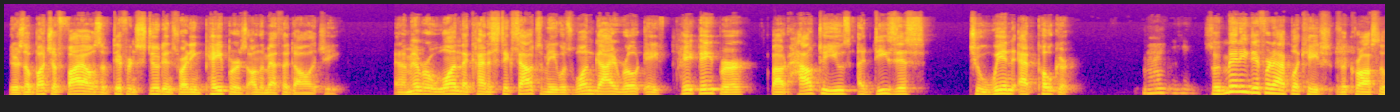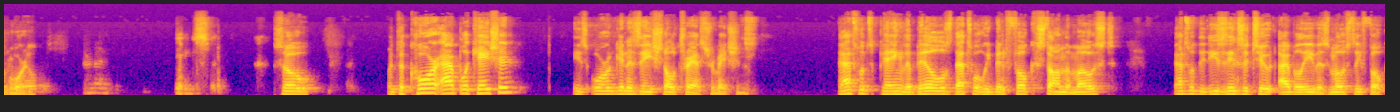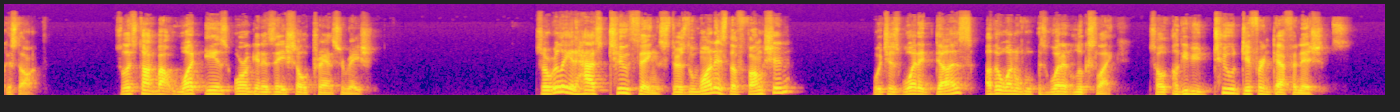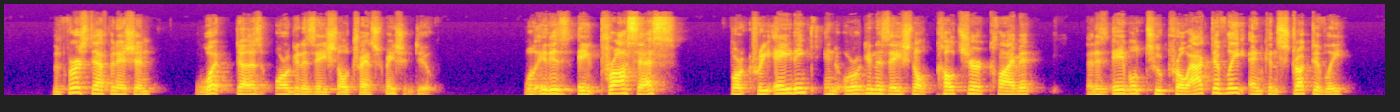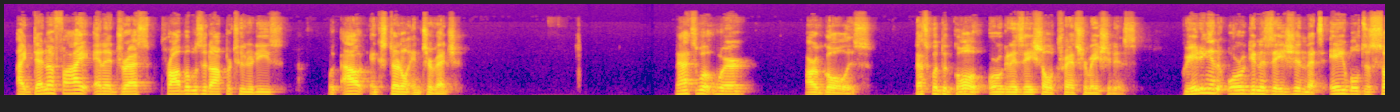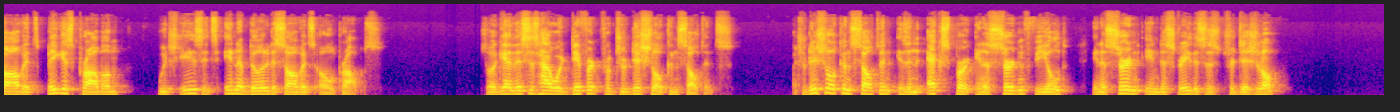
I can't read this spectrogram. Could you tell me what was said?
there's a bunch of files of different students writing papers on the methodology. And I remember one that kind of sticks out to me was one guy wrote a paper about how to use Adizes to win at poker. So many different applications across the board. So, but the core application is organizational transformation. That's what's paying the bills. That's what we've been focused on the most. That's what the Adizes Institute, I believe, is mostly focused on. So let's talk about what is organizational transformation. So really, it has two things. There's the one is the function, which is what it does. Other one is what it looks like. So I'll give you two different definitions. The first definition, what does organizational transformation do? Well, it is a process for creating an organizational culture climate that is able to proactively and constructively identify and address problems and opportunities without external intervention. That's what we're, our goal is. That's what the goal of organizational transformation is. Creating an organization that's able to solve its biggest problem, which is its inability to solve its own problems. So again, this is how we're different from traditional consultants. A traditional consultant is an expert in a certain field, in a certain industry. This is traditional.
